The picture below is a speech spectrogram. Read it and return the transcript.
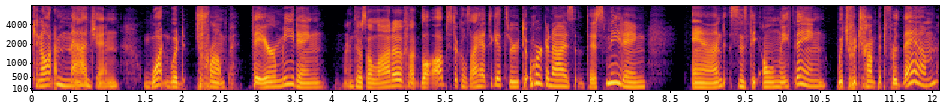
cannot imagine what would trump their meeting. There's a lot of uh, obstacles I had to get through to organize this meeting. And since the only thing which would trump it for them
